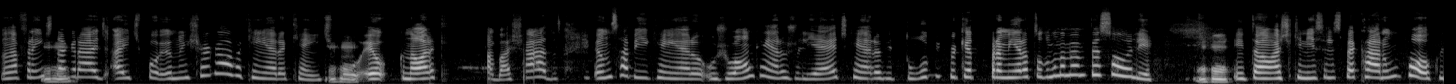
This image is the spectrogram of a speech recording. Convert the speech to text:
na frente da Uhum. grade. Aí, tipo, eu não enxergava quem era quem. Tipo, Uhum. eu, na hora que tava abaixado, eu não sabia quem era o João, quem era o Juliette, quem era a Vitube, porque pra mim era todo mundo a mesma pessoa ali. Uhum, Então, acho que nisso eles pecaram um pouco.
